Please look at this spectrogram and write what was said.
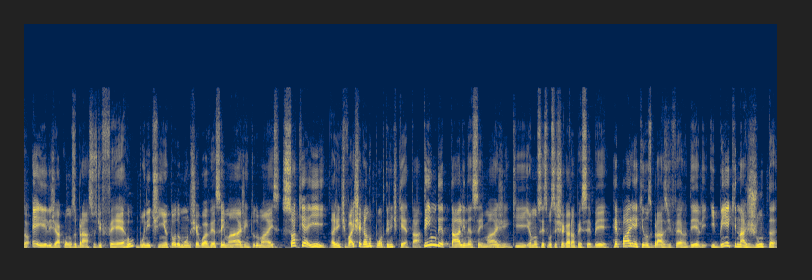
ó, é ele já com os braços de ferro, bonitinho, todo mundo chegou a ver essa imagem e tudo mais. Só que aí a gente vai chegar no ponto que a gente quer, tá? Tem um detalhe nessa imagem que eu não sei se vocês chegaram a perceber. Reparem aqui nos braços de ferro dele e bem aqui na junta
